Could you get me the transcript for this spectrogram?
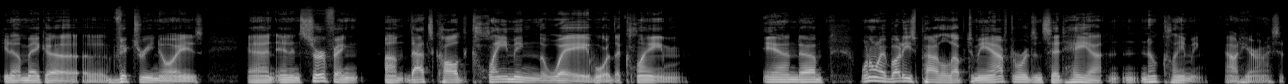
you know, make a, a, victory noise. And, and in surfing, um, that's called claiming the wave or the claim. And um, one of my buddies paddled up to me afterwards and said, Hey, uh, n- no claiming out here. And I said,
